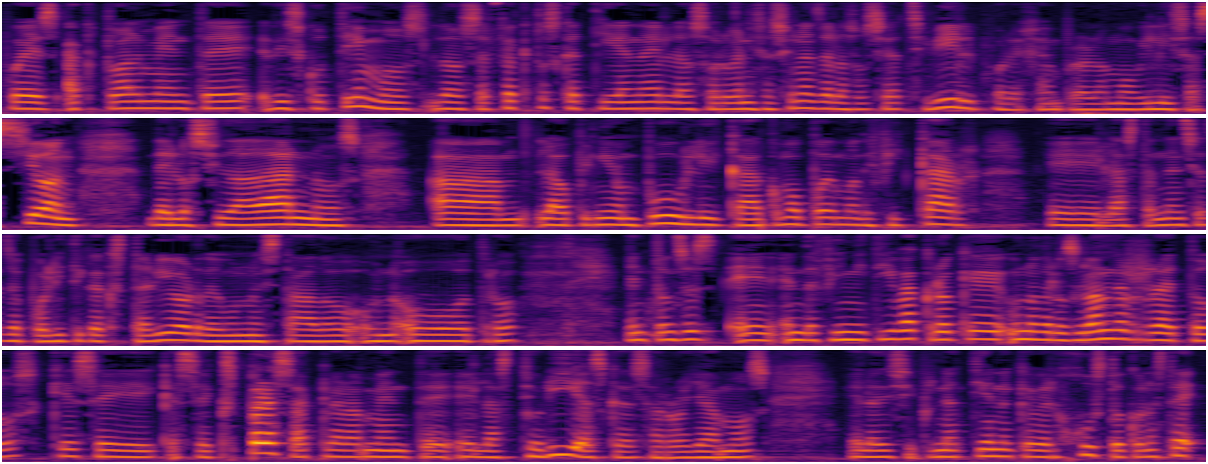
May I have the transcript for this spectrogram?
pues actualmente discutimos los efectos que tienen las organizaciones de la sociedad civil, por ejemplo, la movilización de los ciudadanos, la opinión pública, cómo puede modificar eh, las tendencias de política exterior de un Estado o, otro. Entonces, en, definitiva, creo que uno de los grandes retos que se, que se expresa claramente en las teorías que desarrollamos en la disciplina tiene que ver justo con este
